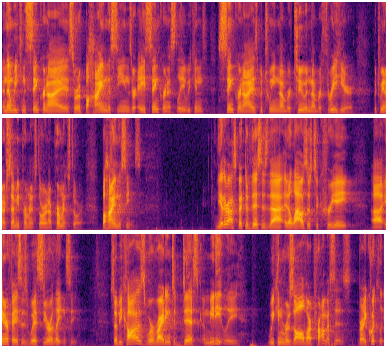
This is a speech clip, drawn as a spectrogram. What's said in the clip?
And then we can synchronize sort of behind the scenes or asynchronously, we can synchronize between number two and number three here, between our semi-permanent store and our permanent store, behind the scenes. The other aspect of this is that it allows us to create uh, interfaces with zero latency. So because we're writing to disk immediately, we can resolve our promises very quickly.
